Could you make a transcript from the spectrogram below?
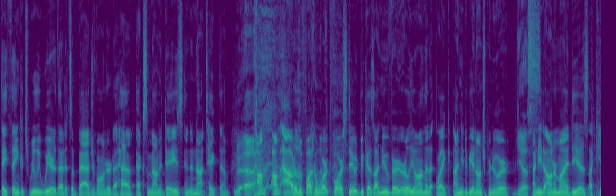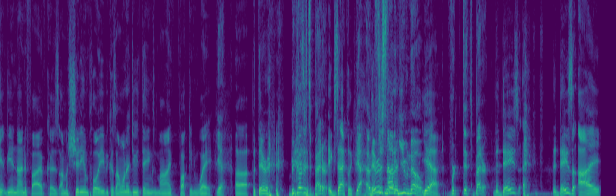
they think it's really weird that it's a badge of honor to have X amount of days and to not take them. I'm I'm out of the fucking workforce, dude, because I knew very early on that like I need to be an entrepreneur. Yes. I need to honor my ideas. I can't be a nine to five because I'm a shitty employee because I want to do things my fucking way. Yeah. Uh, but there because it's better. exactly. Yeah, There is just not letting a- you know. Yeah. we're- it's better. the days the days that I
